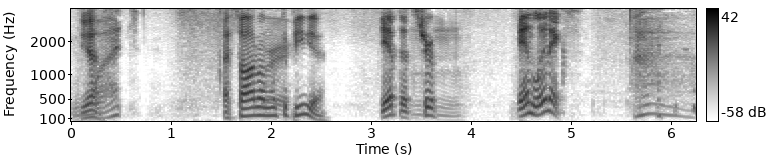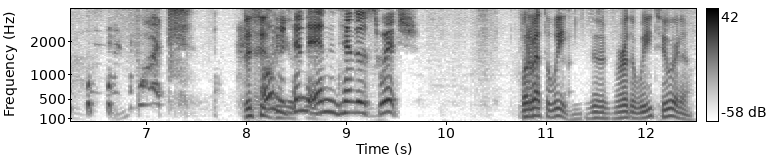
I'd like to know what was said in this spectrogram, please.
Yeah. What? I saw it on Word. Wikipedia. Yep, that's true. Mm. And Linux. What? This is Oh, the- Nintendo and Nintendo Switch. What about the Wii? Is it for the Wii too or no?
